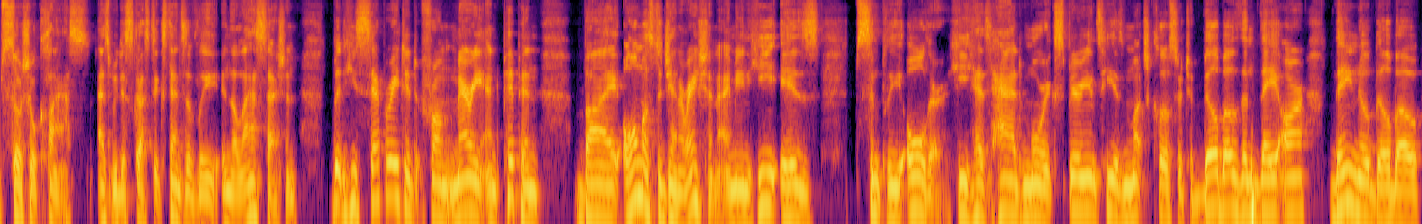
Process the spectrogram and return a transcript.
social class, as we discussed extensively in the last session. But he's separated from Merry and Pippin by almost a generation. I mean, he is simply older. He has had more experience. He is much closer to Bilbo than they are. They know Bilbo.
